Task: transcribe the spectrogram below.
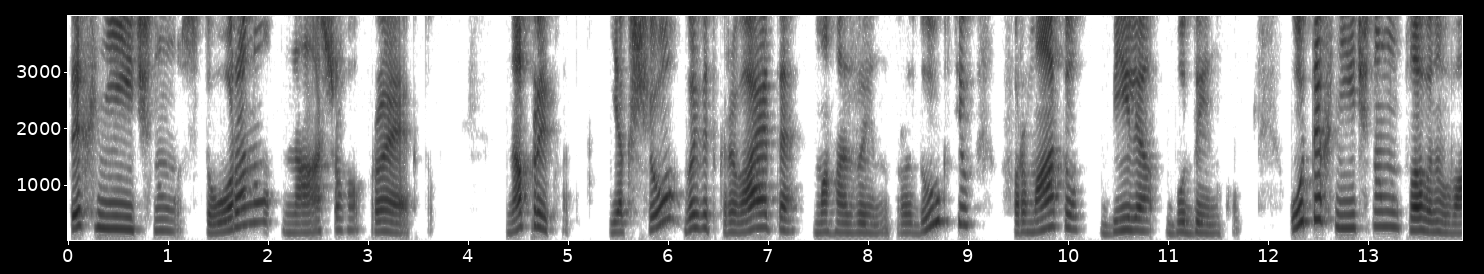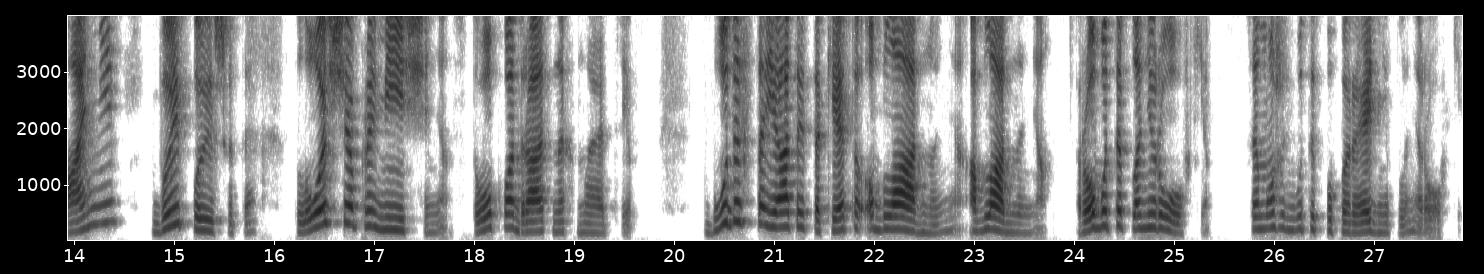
технічну сторону нашого проєкту. Наприклад, якщо ви відкриваєте магазин продуктів формату біля будинку, у технічному плануванні ви пишете площа приміщення 100 квадратних метрів. Буде стояти таке-то обладнання, обладнання. Робите планіровки. Це можуть бути попередні планіровки,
